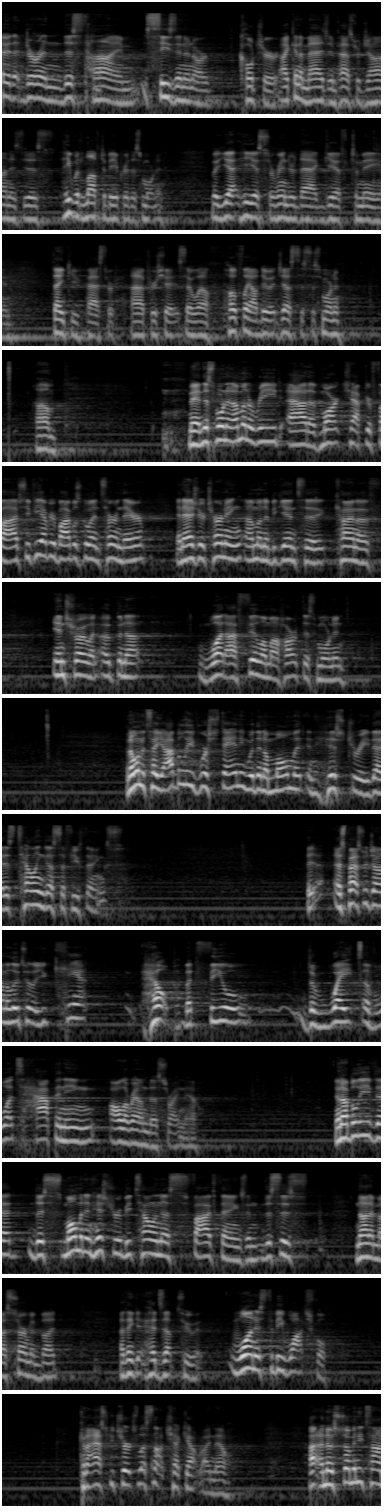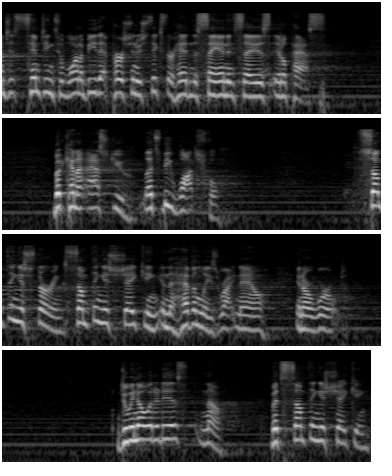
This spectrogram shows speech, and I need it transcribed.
that during this time, season in our culture, I can imagine Pastor John is just, he would love to be up here this morning, but yet he has surrendered that gift to me. And thank you, Pastor. I appreciate it so well. Hopefully, I'll do it justice this morning. Um, man, this morning I'm going to read out of Mark chapter 5. So if you have your Bibles, go ahead and turn there. And as you're turning, I'm going to begin to kind of intro and open up what I feel on my heart this morning. And I want to tell you, I believe we're standing within a moment in history that is telling us a few things. As Pastor John alluded to, you can't help but feel the weight of what's happening all around us right now. And I believe that this moment in history will be telling us five things. And this is not in my sermon, but I think it heads up to it. One is to be watchful. Can I ask you, church, let's not check out right now. I know so many times it's tempting to want to be that person who sticks their head in the sand and says, it'll pass. But can I ask you, let's be watchful. Something is stirring, something is shaking in the heavenlies right now in our world. Do we know what it is? No. But something is shaking.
